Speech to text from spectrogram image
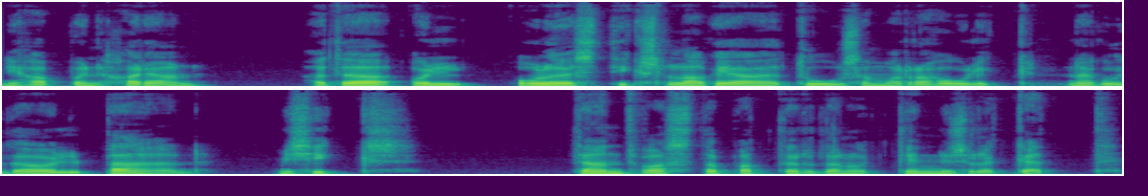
nii happen har'an, a ta oll' olõst iks lagja ja tuusama rahulik, nagu ta oll' pään, mis iks. ta and vasta patõrdanud tennüsele kätt.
